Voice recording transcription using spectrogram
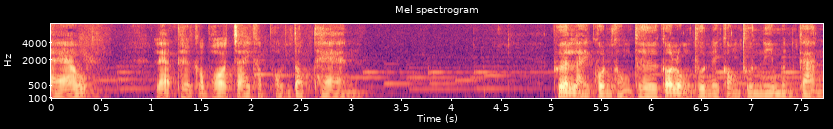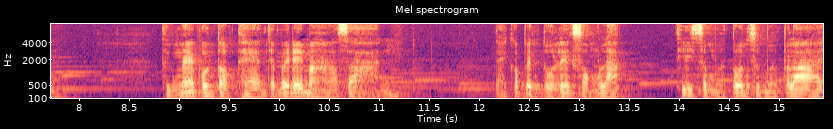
แล้ว และเธอก็พอใจกับผลตอบแทน เพื่อนหลายคนของเธอก็ลงทุนในกองทุนนี้เหมือนกัน ถึงแม้ผลตอบแทนจะไม่ได้มหาศาล แต่ก็เป็นตัวเลขสองหลักที่เสมอต้นเสมอปลาย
